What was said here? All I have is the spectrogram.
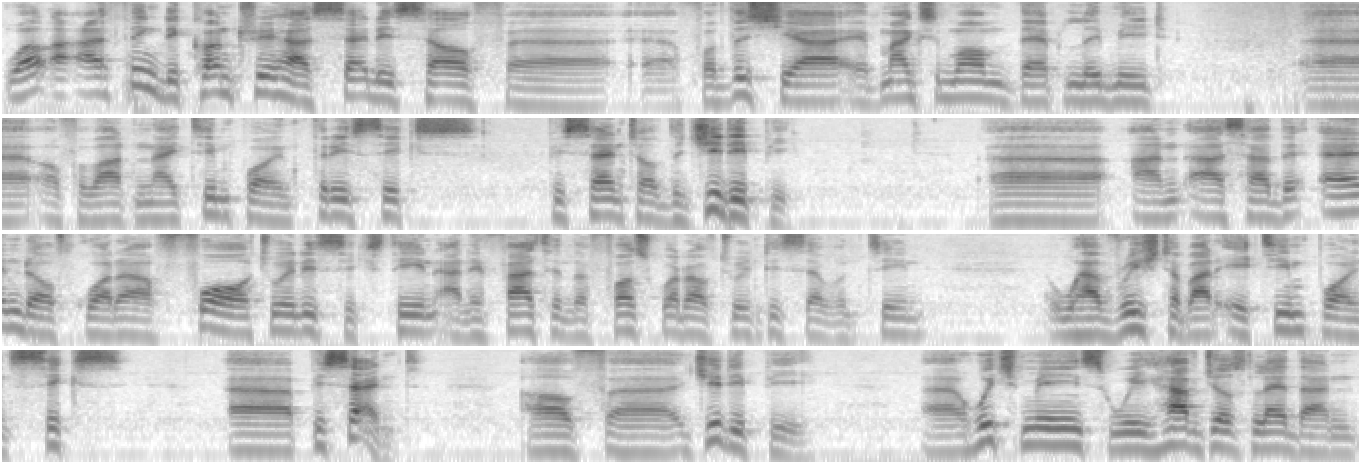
Well, I think the country has set itself uh, uh, for this year a maximum debt limit uh, of about 19.36% of the GDP. Uh, and as at the end of quarter four 2016, and in fact in the first quarter of 2017, we have reached about 18.6% uh, percent of uh, GDP, which means we have just less than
